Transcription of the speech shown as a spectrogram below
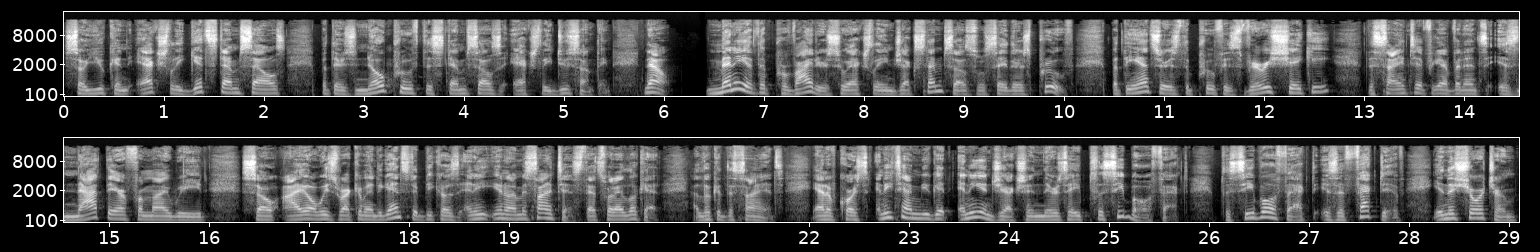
So you can actually get stem cells, but there's no proof the stem cells actually do something. Now, Many of the providers who actually inject stem cells will say there's proof, but the answer is the proof is very shaky. The scientific evidence is not there from my read, so I always recommend against it because any, you know, I'm a scientist. That's what I look at. I look at the science. And of course, anytime you get any injection, there's a placebo effect. Placebo effect is effective in the short term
